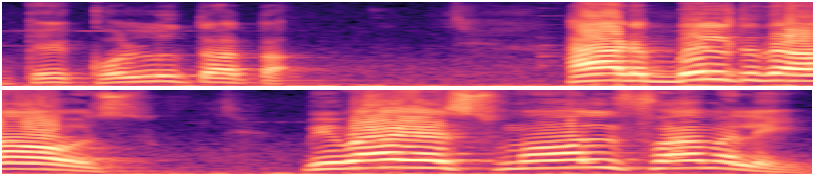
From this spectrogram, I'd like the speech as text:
okay, Kollu Tata, had built the house. We were a small family.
